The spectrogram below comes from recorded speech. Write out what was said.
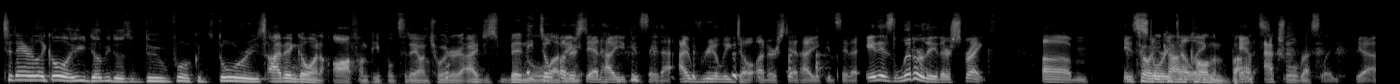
today are like, oh, AEW doesn't do fucking stories. I've been going off on people today on Twitter. I just been I don't understand how you can say that. I really don't understand how you can say that. It is literally their strength. Um, is Tony storytelling them and actual wrestling. Yeah,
